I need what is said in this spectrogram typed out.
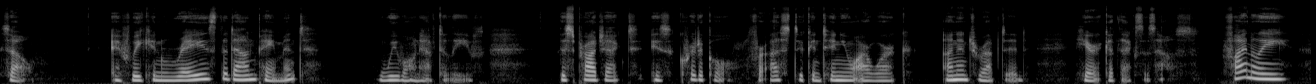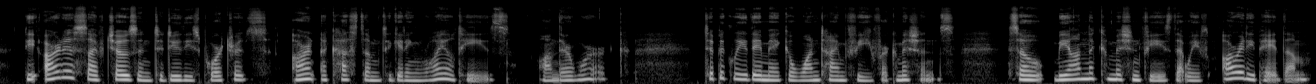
So, if we can raise the down payment, we won't have to leave. This project is critical for us to continue our work uninterrupted here at Cathexis House. Finally, the artists I've chosen to do these portraits aren't accustomed to getting royalties on their work. Typically, they make a one time fee for commissions. So, beyond the commission fees that we've already paid them,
